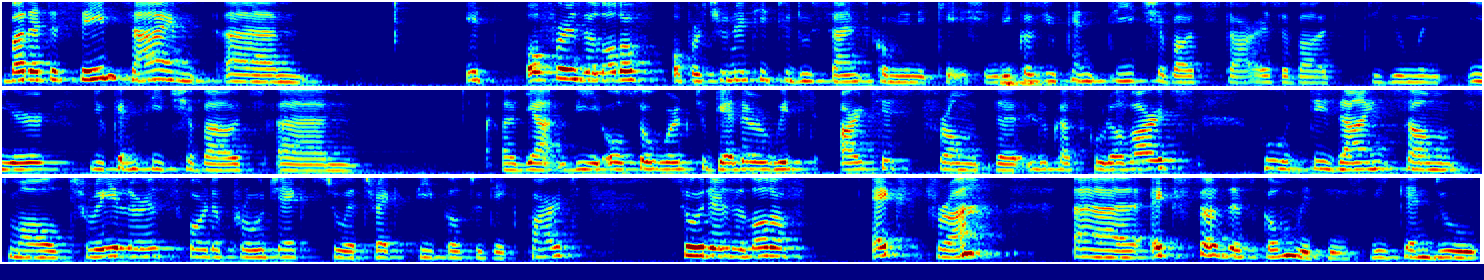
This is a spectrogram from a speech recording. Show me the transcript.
but at the same time, um, it offers a lot of opportunity to do science communication because you can teach about stars, about the human ear. You can teach about, um, yeah, we also work together with artists from the Lucas School of Arts who designed some small trailers for the project to attract people to take part. So there's a lot of extra uh, extras that come with this. We can do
